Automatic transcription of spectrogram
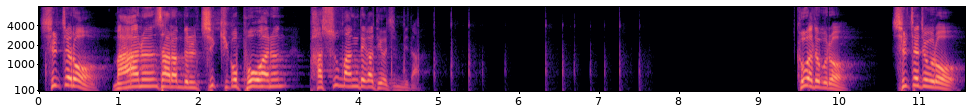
실제로 많은 사람들을 지키고 보호하는 파수망대가 되어집니다. 그와 더불어 실제적으로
